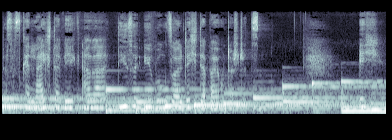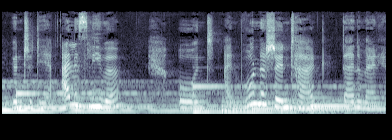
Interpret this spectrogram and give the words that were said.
Das ist kein leichter Weg, aber diese Übung soll dich dabei unterstützen. Ich wünsche dir alles Liebe und einen wunderschönen Tag, deine Maria.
